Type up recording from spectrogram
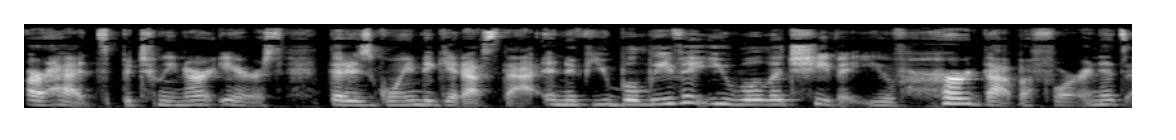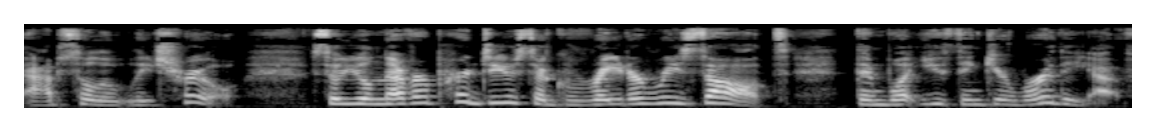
our heads, between our ears, that is going to get us that. And if you believe it, you will achieve it. You've heard that before, and it's absolutely true. So you'll never produce a greater result than what you think you're worthy of.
